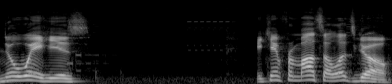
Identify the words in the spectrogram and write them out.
No way he is. He came from outside. Let's go.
